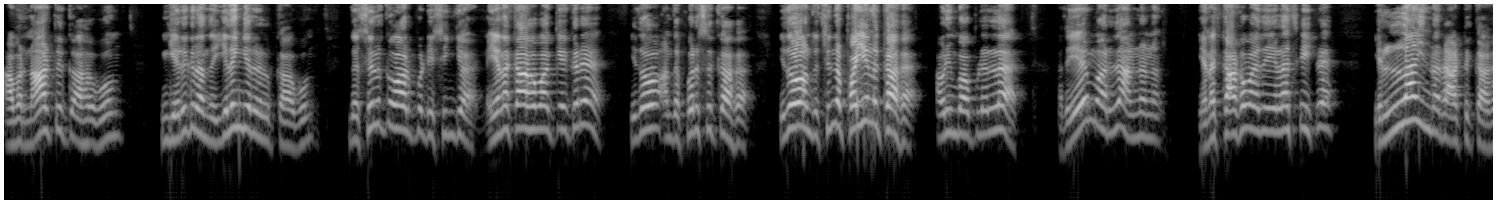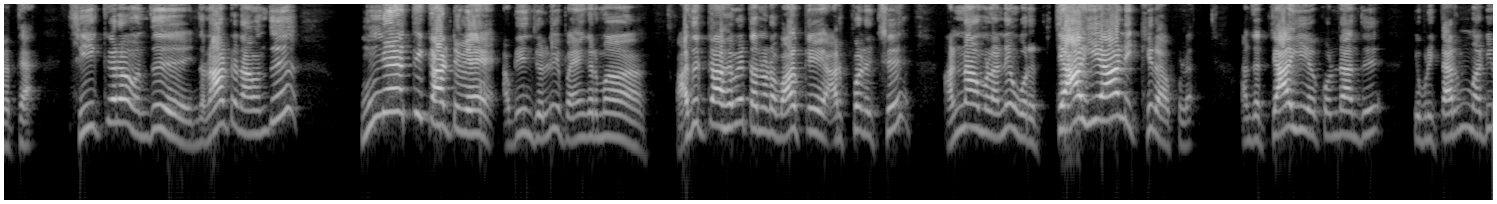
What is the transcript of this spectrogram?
அவர் நாட்டுக்காகவும் இங்கே இருக்கிற அந்த இளைஞர்களுக்காகவும் இந்த சிலுக்குவார்பட்டி சிங்கம் எனக்காகவா கேட்குறேன்? இதோ அந்த பெருசுக்காக இதோ அந்த சின்ன பையனுக்காக அப்படிம்பாப்புல இல்லை. அதே மாதிரி தான் அண்ணனும். எனக்காகவா இதையெல்லாம் செய்கிறேன் எல்லாம் இந்த நாட்டுக்காகத்தான். சீக்கிரம் வந்து இந்த நாட்டை நான் வந்து முன்னேற்றி காட்டுவேன் அப்படின்னு சொல்லி பயங்கரமாக அதுக்காகவே தன்னோட வாழ்க்கையை அர்ப்பணித்து அண்ணாமலனே ஒரு தியாகியாக நிற்கிறாப்புல அந்த தியாகியை கொண்டாந்து இப்படி தர்ம அடி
